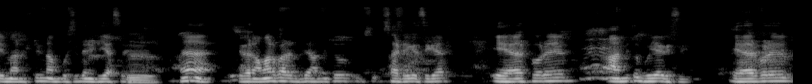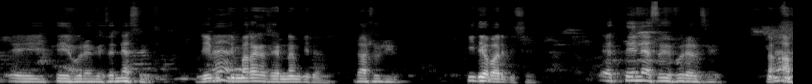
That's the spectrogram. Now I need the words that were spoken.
এই মানুষটির নাম করছে দেন এটি আছে। হ্যাঁ এবার আমার বাড়িতে আমি তো সাইডে গেছি গা এর পরে আমি তো ভুইয়া গেছি। এর পরে এই তে ঘুরে গেছে নেছে। যে ব্যক্তি মারা গেছে এর নাম কিটা রাসুরি কি দিয়ে বাড়ি দিছে? তে নেছে ঘুরে গেছে। না, হ্যাঁ।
